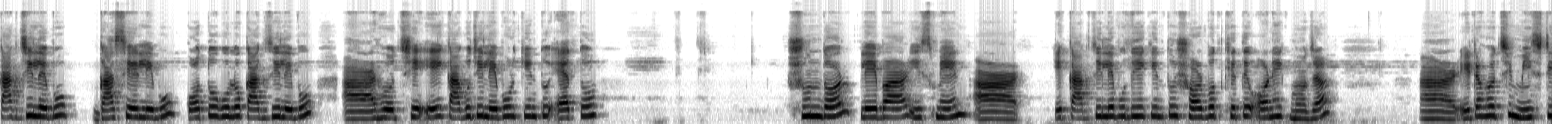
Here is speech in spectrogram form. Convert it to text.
কাগজি লেবু, গাছের লেবু, কতগুলো কাগজি লেবু। আর হচ্ছে এই কাগজি লেবুর কিন্তু এত সুন্দর ফ্লেভার স্মেল আর এই কাগজি লেবু দিয়ে কিন্তু শরবত খেতে অনেক মজা। আর এটা হচ্ছে মিষ্টি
